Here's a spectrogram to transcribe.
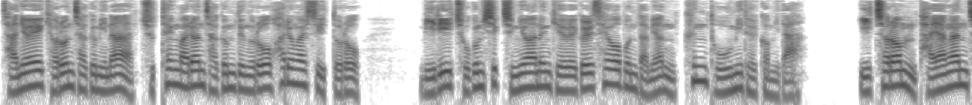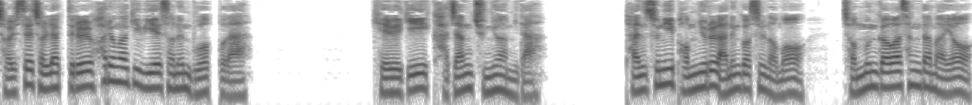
자녀의 결혼 자금이나 주택 마련 자금 등으로 활용할 수 있도록 미리 조금씩 증여하는 계획을 세워본다면 큰 도움이 될 겁니다. 이처럼 다양한 절세 전략들을 활용하기 위해서는 무엇보다 계획이 가장 중요합니다. 단순히 법률을 아는 것을 넘어 전문가와 상담하여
